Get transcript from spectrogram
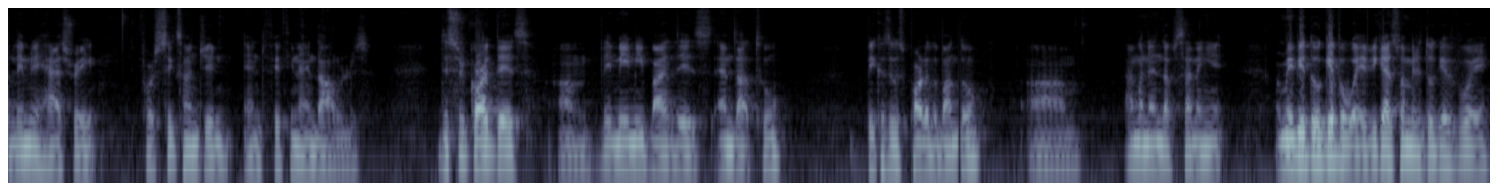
limited hash rate for $659. Disregard this. Um, they made me buy this M.2 because it was part of the bundle. Um, I'm going to end up selling it. Or maybe do a giveaway. If you guys want me to do a giveaway,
